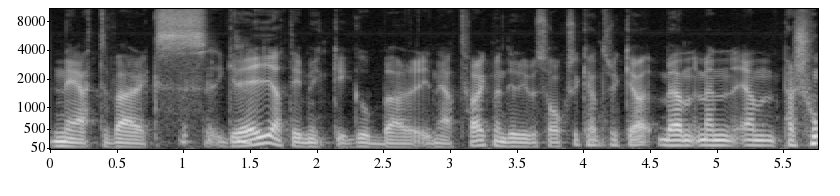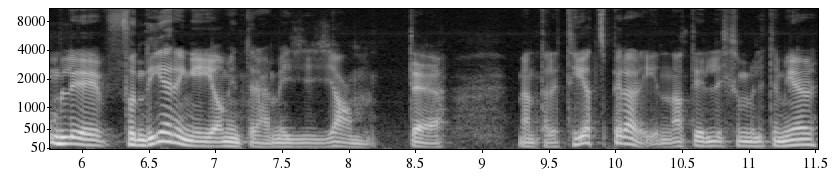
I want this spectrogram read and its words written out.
nätverksgrej, att det är mycket gubbar i nätverk, men det är i USA också kan trycka. Men, men en personlig fundering är om inte det här med jante-mentalitet spelar in. Att det är liksom lite mer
